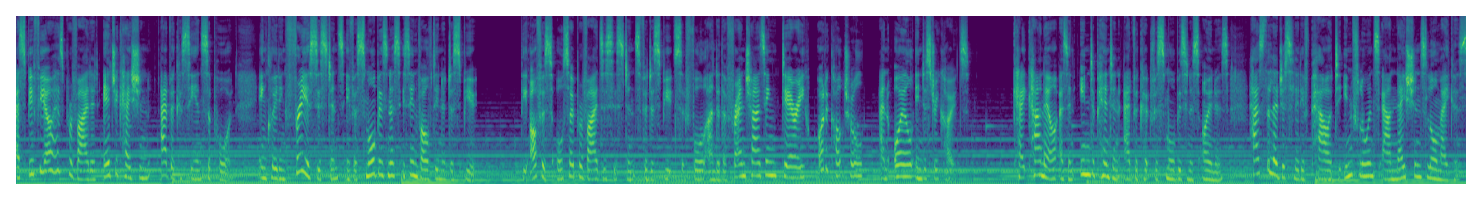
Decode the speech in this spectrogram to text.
ASBFEO has provided education, advocacy, and support, including free assistance if a small business is involved in a dispute. The office also provides assistance for disputes that fall under the franchising, dairy, horticultural, and oil industry codes. Kate Carnell, as an independent advocate for small business owners, has the legislative power to influence our nation's lawmakers,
